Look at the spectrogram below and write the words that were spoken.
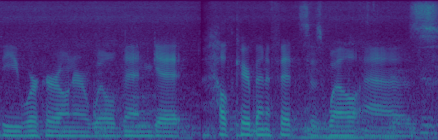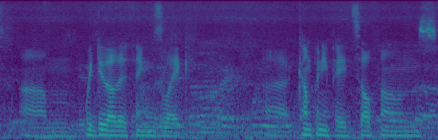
the worker owner will then get healthcare benefits as well as um, we do other things like uh, company paid cell phones.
